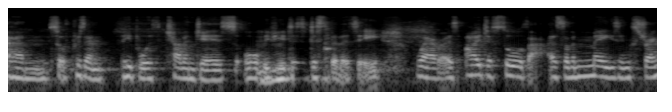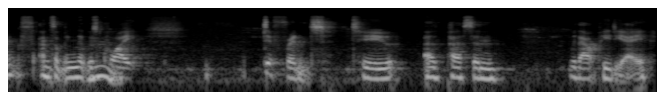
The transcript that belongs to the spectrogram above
um, sort of present people with challenges or be viewed as a disability, whereas I just saw that as an amazing strength and something that was hmm. quite different to a person without PDA,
